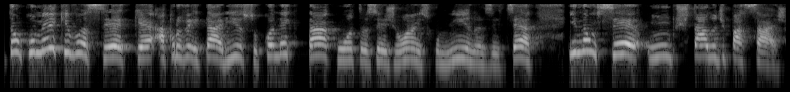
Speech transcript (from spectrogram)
Então, como é que você quer aproveitar isso, conectar com outras regiões, com Minas, etc., e não ser um estado de passagem?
